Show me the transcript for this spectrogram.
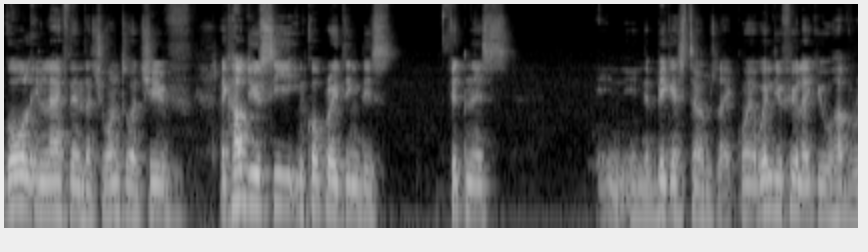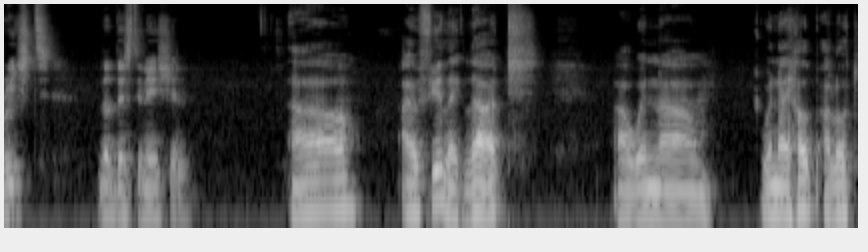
goal in life then that you want to achieve? Like how do you see incorporating this fitness in in the biggest terms? Like when when do you feel like you have reached that destination? Uh, I feel like that uh, when um, when I help a lot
